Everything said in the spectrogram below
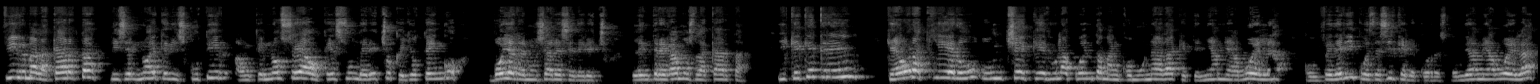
firma la carta, dice, no hay que discutir, aunque no sea o que es un derecho que yo tengo, voy a renunciar a ese derecho. Le entregamos la carta. ¿Y que, qué creen? Que ahora quiero un cheque de una cuenta mancomunada que tenía mi abuela con Federico, es decir, que le correspondía a mi abuela,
